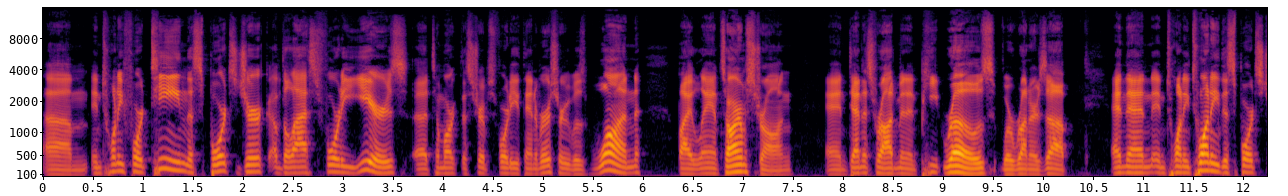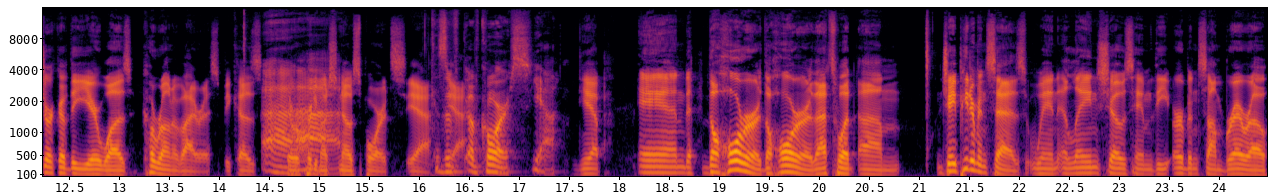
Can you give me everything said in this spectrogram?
Um, in 2014, the sports jerk of the last 40 years uh, to mark the strip's 40th anniversary was won by Lance Armstrong, and Dennis Rodman and Pete Rose were runners up. And then in 2020, the sports jerk of the year was coronavirus because there were pretty much ah. no sports. Yeah, because yeah. of course, yeah. Yep. And the horror, the horror. That's what um, J. Peterman says when Elaine shows him the urban sombrero.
